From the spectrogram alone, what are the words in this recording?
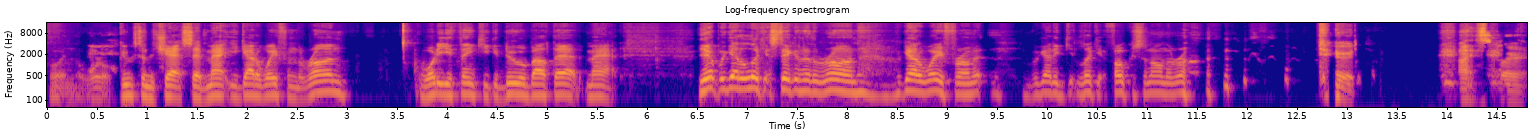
What in the world? Goose in the chat said, Matt, you got away from the run. What do you think you could do about that, Matt? Yep, we got to look at sticking to the run. We got away from it. We got to look at focusing on the run. Dude, I swear.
